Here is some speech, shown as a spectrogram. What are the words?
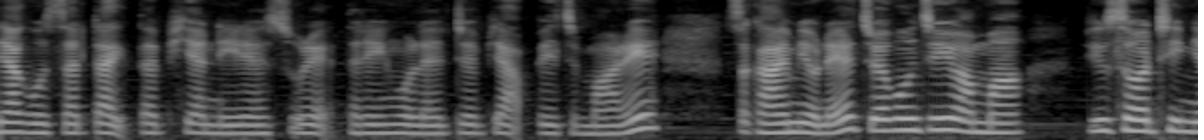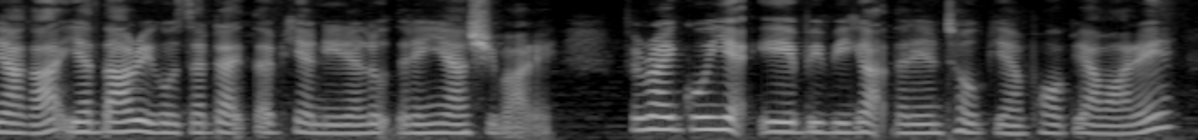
များကိုဇက်တိုက်တပ်ဖြတ်နေတဲ့ဆိုတဲ့သတင်းကိုလည်းတင်ပြပေးကြပါမယ်။စကိုင်းမြို့နယ်ကျွဲပုံကျေးရွာမှပြူစောထိများကရတာတွေကိုဇက်တိုက်တပ်ဖြတ်နေတယ်လို့သတင်းရရှိပါတယ်။ ဖေဖော်ဝါရီ9ရက် AABB ကသတင်းထုတ်ပြန်ဖော်ပြပါတယ်။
